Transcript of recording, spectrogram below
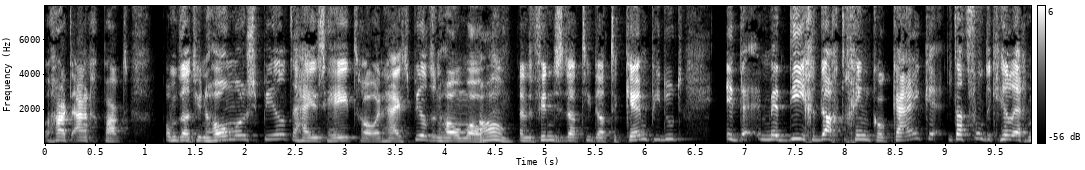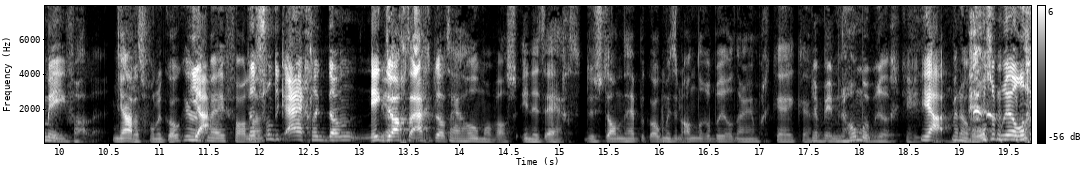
hard aangepakt. Omdat hij een homo speelt. Hij is hetero en hij speelt een homo. Oh. En dan vinden ze dat hij dat te campy doet. Met die gedachte ging ik ook kijken. Dat vond ik heel erg meevallen. ja, dat vond ik ook heel erg meevallen. Dat vond ik eigenlijk dan. Ik ja, dacht eigenlijk dat hij homo was in het echt. Dus dan heb ik ook met een andere bril naar hem gekeken. Je hebt in een homobril gekeken. Ja, met een roze bril.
